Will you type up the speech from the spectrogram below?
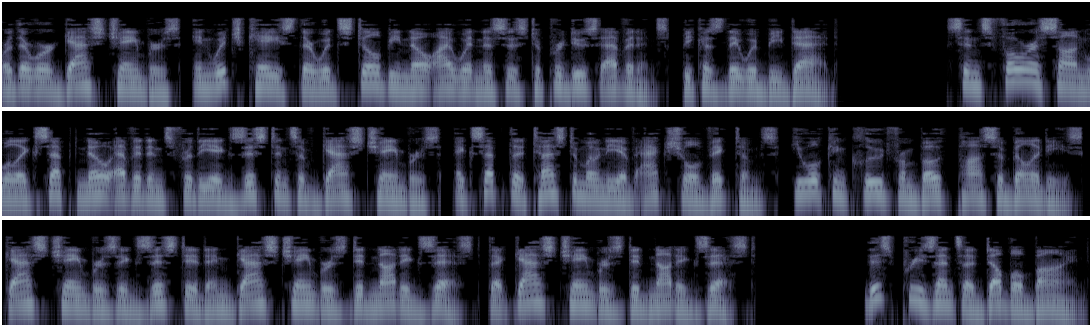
or there were gas chambers, in which case there would still be no eyewitnesses to produce evidence, because they would be dead. Since Faurisson will accept no evidence for the existence of gas chambers, except the testimony of actual victims, he will conclude from both possibilities gas chambers existed and gas chambers did not exist that gas chambers did not exist. This presents a double bind.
